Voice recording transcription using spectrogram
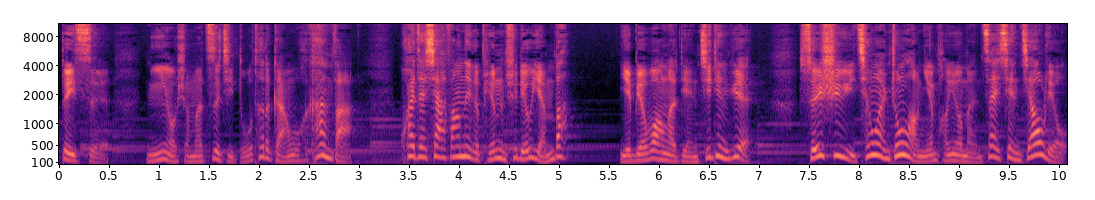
对此，您有什么自己独特的感悟和看法？快在下方那个评论区留言吧！也别忘了点击订阅，随时与千万中老年朋友们在线交流。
